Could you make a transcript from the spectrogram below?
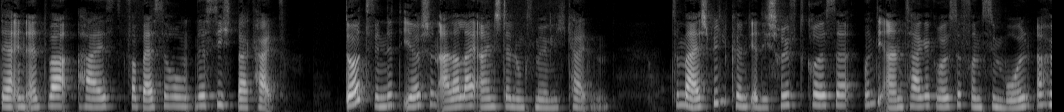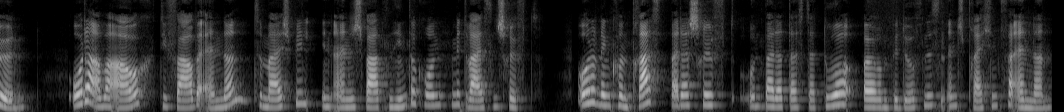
der in etwa heißt Verbesserung der Sichtbarkeit. Dort findet ihr schon allerlei Einstellungsmöglichkeiten. Zum Beispiel könnt ihr die Schriftgröße und die Anzeigegröße von Symbolen erhöhen oder aber auch die Farbe ändern, zum Beispiel in einen schwarzen Hintergrund mit weißen Schrift oder den Kontrast bei der Schrift und bei der Tastatur euren Bedürfnissen entsprechend verändern.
